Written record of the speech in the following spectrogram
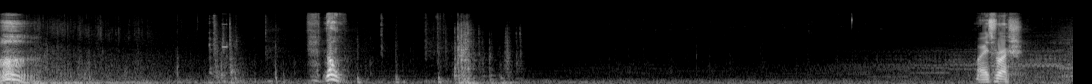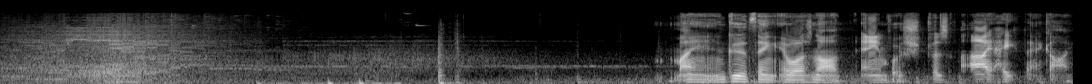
no. Where's Rush? My good thing it was not ambush, because I hate that guy.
